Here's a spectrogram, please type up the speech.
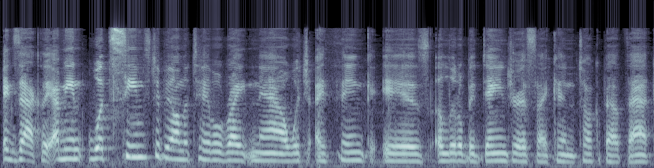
Exactly. I mean, what seems to be on the table right now, which I think is a little bit dangerous, I can talk about that.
